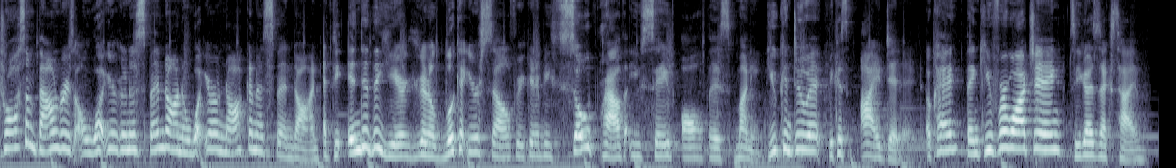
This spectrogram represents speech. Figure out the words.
draw some boundaries on what you're gonna spend on and what you're not gonna spend on. At the end of the year, you're gonna look at yourself, you're gonna be so proud that you saved all this money. You can do it because I did it, okay? Thank you for watching. See you guys next time.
